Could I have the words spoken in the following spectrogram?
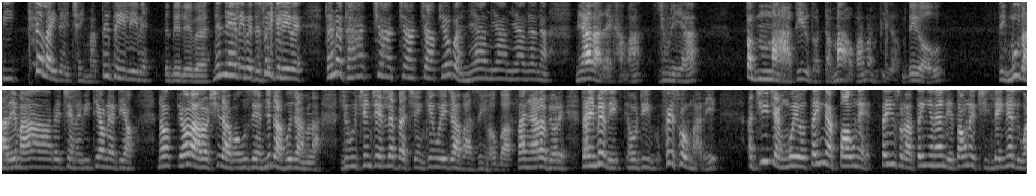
ပြီးထက်လိုက်တဲ့အချိန်မှာတေးသေးလေးပဲ တေးသေးလေးပဲနည်းနည်းလေးပဲတစ်စိတ်ကလေးပဲဒါပေမဲ့ဒါကြာကြာကြာပြောပါများများများများများများလာတဲ့အခါမှာလူတွေက တမာတိလို့တော့ဓမ္မကိုဘာမှမသိတော့ဘူးမသိတော့ဘူးဒီမူတာတွေမှာပဲကျင်လေပြီးတယောက်နဲ့တယောက်နော်ပြောတာတော့ရှိတာပေါ့ဦးစင်မြစ်တာပို့ကြမလားလူချင်းချင်းလက်ပတ်ချင်းကင်းဝေးကြပါစေဟုတ်ပါဘာညာတော့ပြောတယ်ဒါပေမဲ့လေဟိုဒီ Facebook မှာလေအကြီးကျယ်ငွေကိုတိမ့်နဲ့ပေါင်းနဲ့တိမ့်ဆိုတာတိမ့်ကန်းတွေတောင်းနဲ့ချီလိန်တဲ့လူက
